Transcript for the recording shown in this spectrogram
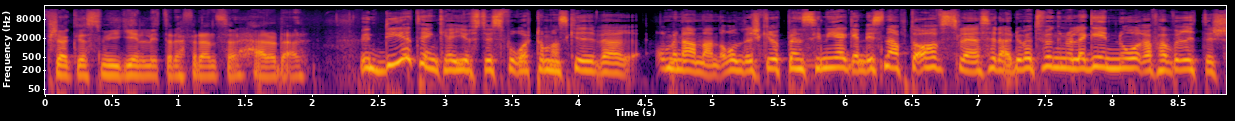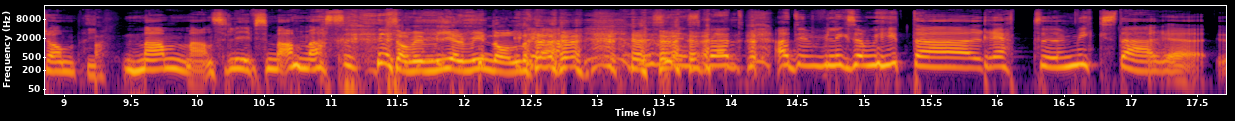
försökte jag smyga in lite referenser här och där. Men det tänker jag just är svårt om man skriver om en annan åldersgrupp än sin egen. Det är snabbt att avslöja sig där. Du var tvungen att lägga in några favoriter som ja. mammans, livs mammas. Som är mer min ålder. ja, precis, för att, att liksom hitta rätt mix där eh,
